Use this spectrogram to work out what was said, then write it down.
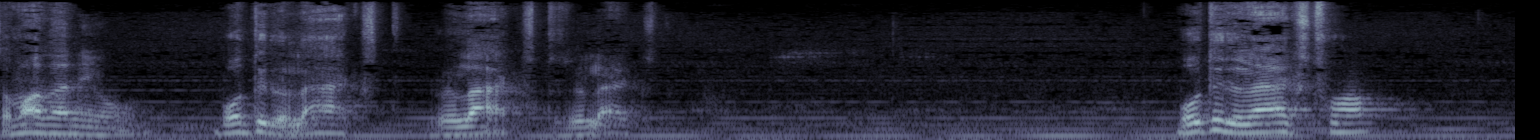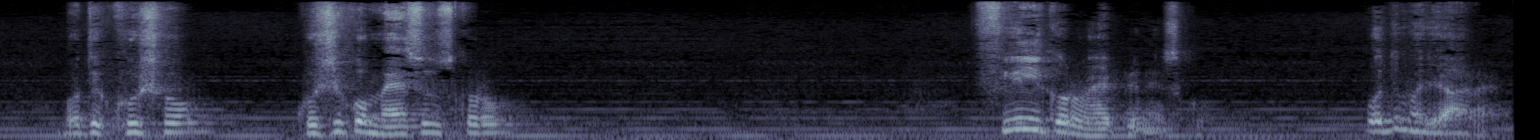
समाधानी हो, बहुत ही रिलैक्स्ड रिलैक्स्ड रिलैक्स्ड बहुत ही रिलैक्स्ड हो आप, बहुत ही खुश हो, खुशी को महसूस करो। फील करो हैप्पीनेस को, बहुत ही मज़ा आ रहा है।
